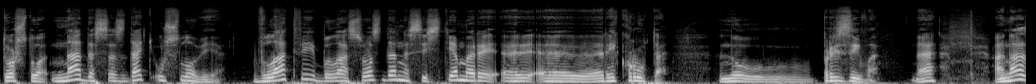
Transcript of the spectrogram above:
то, что надо создать условия. В Латвии была создана система ре, э, рекрута, ну, призыва. Да? Она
